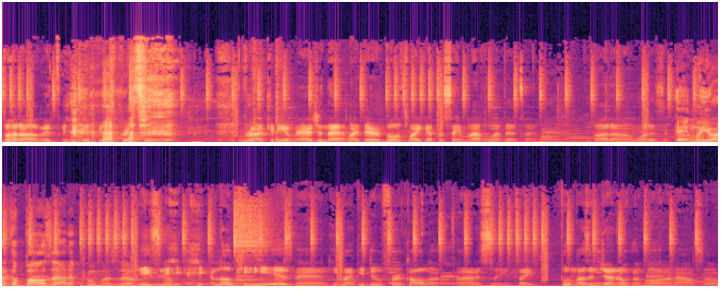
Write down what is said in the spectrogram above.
But um, it, it, it, it's pretty. Bro, can you imagine that? Like they were both like at the same level at that time. But um, what is it Hey, called? Mayorga balls out at Pumas though. He's he, he, low key. He is man. He might be due for a call up. Honestly, it's like Pumas in general been balling out. So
